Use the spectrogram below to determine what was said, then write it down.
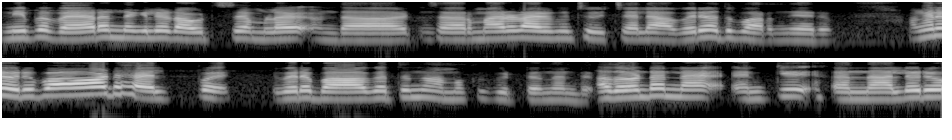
ഇനിയിപ്പോ വേറെ എന്തെങ്കിലും ഡൗട്ട്സ് നമ്മളെ എന്താ സാർമാരോടാരെങ്കിലും ചോദിച്ചാൽ അവരും അത് പറഞ്ഞു തരും അങ്ങനെ ഒരുപാട് ഹെൽപ്പ് ഇവരെ ഭാഗത്തു നിന്ന് നമുക്ക് കിട്ടുന്നുണ്ട്. അതുകൊണ്ട് തന്നെ എനിക്ക് നല്ലൊരു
